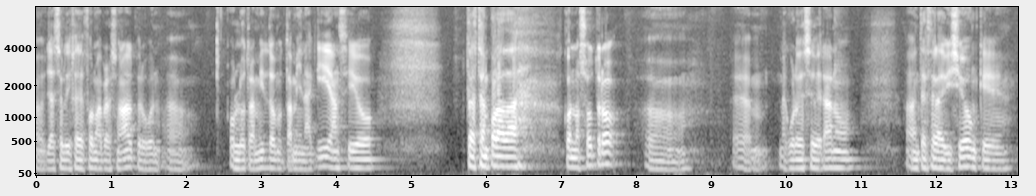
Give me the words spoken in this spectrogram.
Eh, ya se lo dije de forma personal, pero bueno, eh, os lo transmito también aquí. Han sido tres temporadas con nosotros. Eh, eh, me acuerdo de ese verano en tercera división que,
